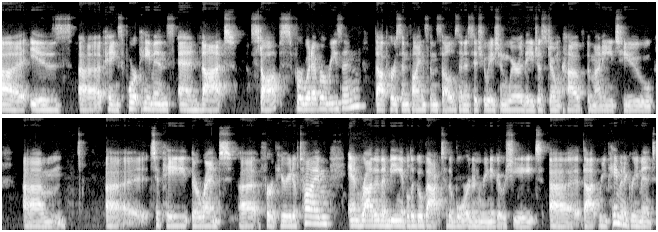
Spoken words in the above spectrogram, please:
uh, is uh, paying support payments and that stops for whatever reason, that person finds themselves in a situation where they just don't have the money to um, uh, to pay their rent uh, for a period of time. And rather than being able to go back to the board and renegotiate uh, that repayment agreement,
